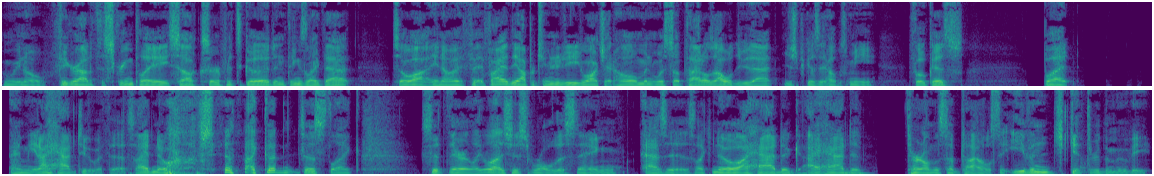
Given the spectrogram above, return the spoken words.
you know figure out if the screenplay sucks or if it's good and things like that. So I, you know, if if I had the opportunity to watch at home and with subtitles, I will do that just because it helps me focus. But I mean, I had to with this. I had no option. I couldn't just like sit there like let's just roll this thing as is. Like no, I had to. I had to turn on the subtitles to even get through the movie.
